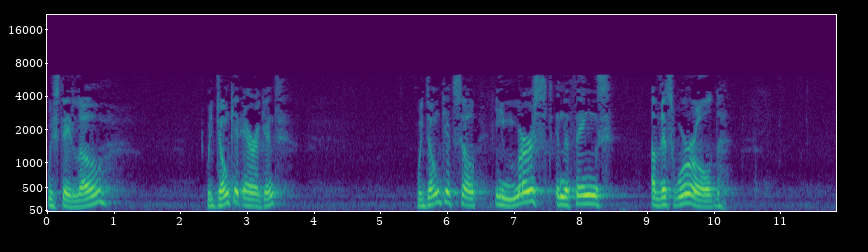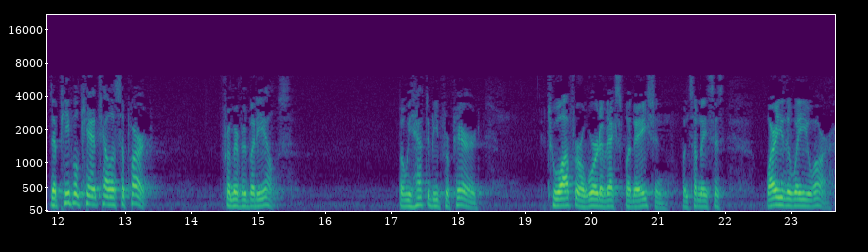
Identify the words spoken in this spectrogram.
we stay low, we don't get arrogant, we don't get so immersed in the things of this world that people can't tell us apart from everybody else. But we have to be prepared to offer a word of explanation when somebody says, why are you the way you are?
